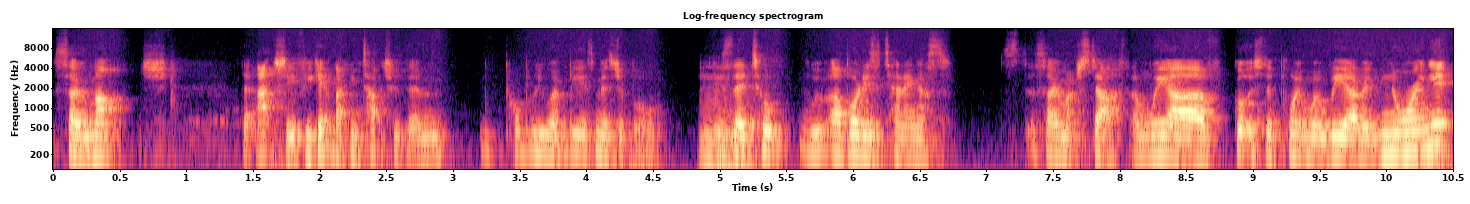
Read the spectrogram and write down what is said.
so much that actually, if you get back in touch with them, we probably won't be as miserable because they're talk- our bodies are telling us so much stuff, and we have got to the point where we are ignoring it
